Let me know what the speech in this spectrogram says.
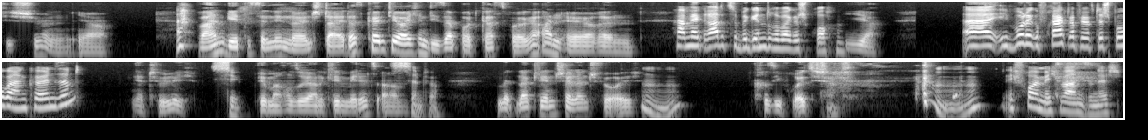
Die schönen, ja. Wann geht es in den neuen Stall? Das könnt ihr euch in dieser Podcast-Folge anhören. Haben wir gerade zu Beginn drüber gesprochen. Ja, Äh, ich wurde gefragt, ob wir auf der Spoga in Köln sind. natürlich. Sie. Wir machen so ja einen kleinen Mädelsabend. Das sind wir. Mit einer kleinen Challenge für euch. Mhm. Chrissy freut sich schon. Mhm. Ich freue mich wahnsinnig.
